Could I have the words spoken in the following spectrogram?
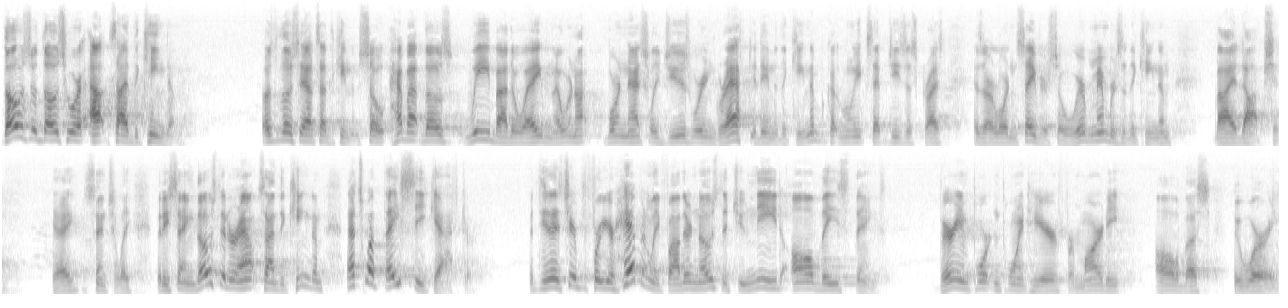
those are those who are outside the kingdom. Those are those who are outside the kingdom. So, how about those? We, by the way, even though we're not born naturally Jews, we're engrafted into the kingdom because when we accept Jesus Christ as our Lord and Savior. So, we're members of the kingdom by adoption, okay, essentially. But he's saying those that are outside the kingdom, that's what they seek after. But for your heavenly Father knows that you need all these things. Very important point here for Marty, all of us who worry.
